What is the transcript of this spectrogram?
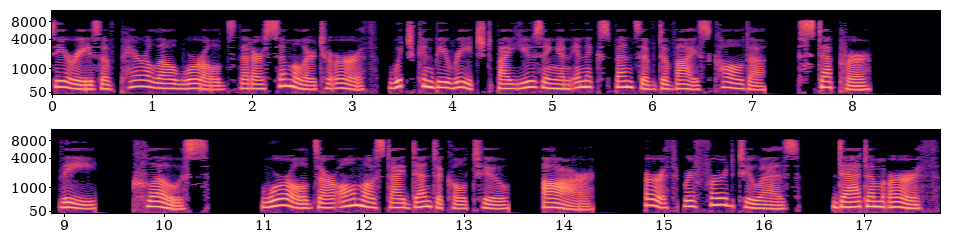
series of parallel worlds that are similar to Earth, which can be reached by using an inexpensive device called a stepper. The close worlds are almost identical to our Earth referred to as datum Earth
